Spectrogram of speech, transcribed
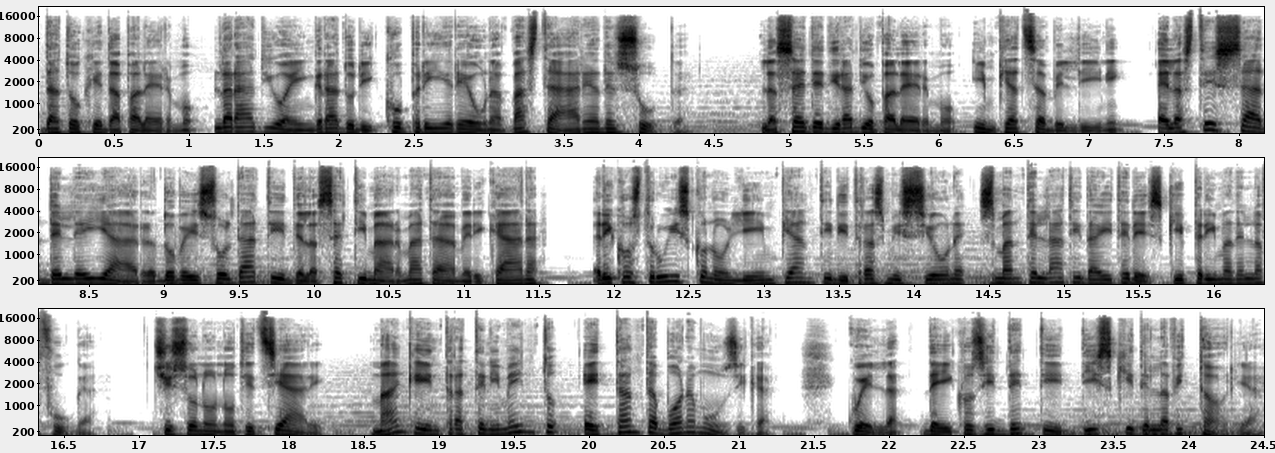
dato che da Palermo la radio è in grado di coprire una vasta area del sud. La sede di Radio Palermo, in piazza Bellini, è la stessa dell'EIAR dove i soldati della settima armata americana ricostruiscono gli impianti di trasmissione smantellati dai tedeschi prima della fuga. Ci sono notiziari, ma anche intrattenimento e tanta buona musica, quella dei cosiddetti dischi della vittoria.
